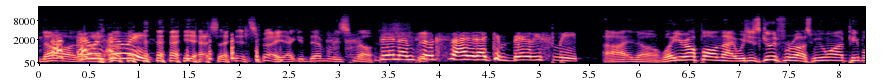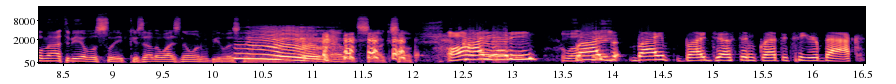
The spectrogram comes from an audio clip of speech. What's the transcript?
No, no. dilly dilly. yes, that's right. I can definitely smell. Ben, I'm so excited I can barely sleep. I know. Well, you're up all night, which is good for us. We want people not to be able to sleep because otherwise, no one would be listening. Mm. that would suck. So, all Hi, right, Eddie. well, bye, thank- bye, bye, Justin. Glad to see you're back.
